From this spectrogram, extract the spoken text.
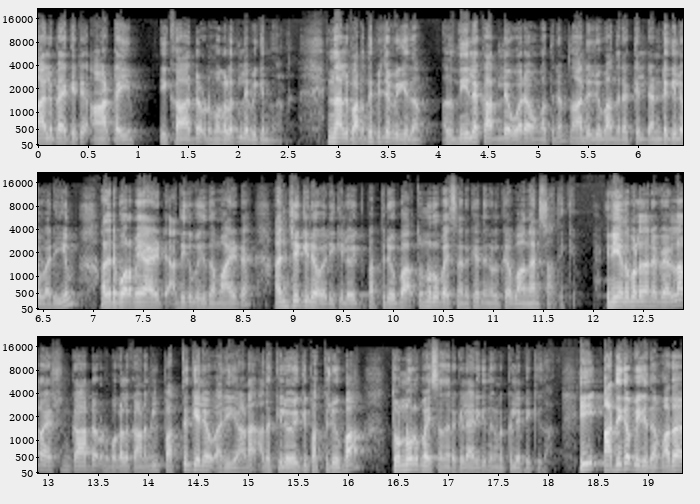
നാല് പാക്കറ്റ് ആട്ടയും ഈ കാർഡ് ഉടമകൾക്ക് ലഭിക്കുന്നതാണ്. എന്നാൽ വർദ്ധിപ്പിച്ച വിഹിതം അത് നീല കാർഡിലെ ഓരോ അംഗത്തിനും നാല് രൂപ നിരക്കിൽ രണ്ട് കിലോ വരിയും അതിന് പുറമെയായിട്ട് അധിക വിഹിതമായിട്ട് അഞ്ച് കിലോ വരി കിലോയ്ക്ക് പത്ത് രൂപ തൊണ്ണൂറ് പൈസ നിരക്കിൽ നിങ്ങൾക്ക് വാങ്ങാൻ സാധിക്കും. ഇനി അതുപോലെ തന്നെ വെള്ള റേഷൻ കാർഡ് ഉടമകൾക്കാണെങ്കിൽ പത്ത് കിലോ അരിയാണ് അത് കിലോയ്ക്ക് പത്ത് രൂപ തൊണ്ണൂറ് പൈസ നിരക്കിലായിരിക്കും നിങ്ങൾക്ക് ലഭിക്കുക. ഈ അധിക വിഹിതം അത്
